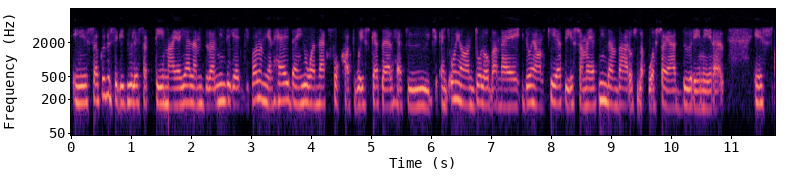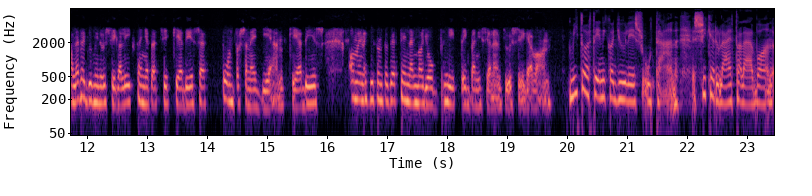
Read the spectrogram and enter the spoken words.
és a közösségi gyűlések témája jellemzően mindig egy valamilyen helyben jól megfogható és kezelhető ügy, egy olyan dolog, amely egy olyan kérdés, amelyet minden városlakó saját bőrén érez. És a levegőminőség, a légszennyezettség kérdése pontosan egy ilyen kérdés, amelynek viszont azért tényleg nagyobb léptékben is jelentősége van. Mi történik a gyűlés után? Sikerül általában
